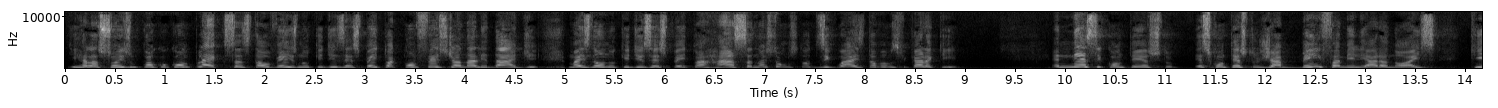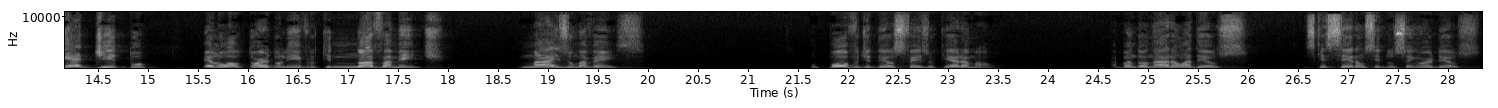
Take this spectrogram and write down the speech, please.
de relações um pouco complexas, talvez, no que diz respeito à confessionalidade, mas não no que diz respeito à raça. Nós somos todos iguais, então vamos ficar aqui. É nesse contexto, esse contexto já bem familiar a nós, que é dito pelo autor do livro que, novamente, mais uma vez, o povo de Deus fez o que era mal. Abandonaram a Deus, esqueceram-se do Senhor Deus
